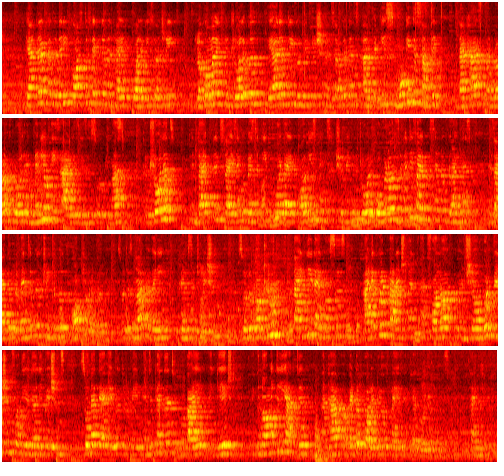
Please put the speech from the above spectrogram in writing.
Cataract has a very cost-effective and high-quality surgery. Glaucoma is controllable, ARMD, good nutrition and supplements, and at least smoking is something that has a lot of role in many of these eye diseases, so we must control it. In diabetics, rising obesity, poor diet, all these things should be controlled. Overall, 75% of blindness is either preventable, treatable or curable. So it is not a very grim situation. So to conclude, timely diagnosis, adequate management and follow-up to ensure good vision for the elderly patients so that they are able to remain independent, mobile, engaged, economically active and have a better quality of life in their golden years. Thank you.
